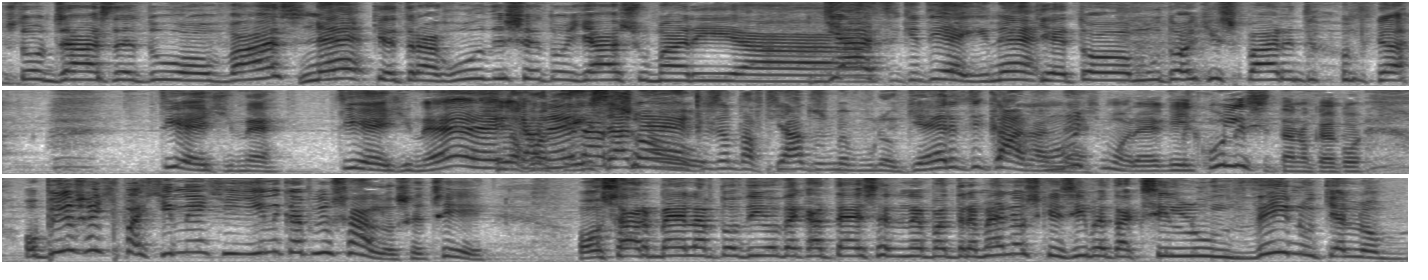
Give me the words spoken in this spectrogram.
στο Just the Two of Us Ναι. και τραγούδισε το Γεια σου Μαρία. Γεια σου και τι έγινε; Και το μου το έχεις πάρει το μυαλό. Τι έγινε, τι έγινε, ε, κανένα Χειροκροτήσανε, σοου. έκλεισαν τα αυτιά τους με βουλοκέρι, τι κάνανε; Όχι, μωρέ, γλυκούλης ήταν ο κακός. Ο οποίος έχει παχύνει, έχει γίνει κάποιος άλλος, έτσι. Ο Σαρμπέλ από το 2014 είναι παντρεμένος και ζει μεταξύ Λουνδίνου και, Λο...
